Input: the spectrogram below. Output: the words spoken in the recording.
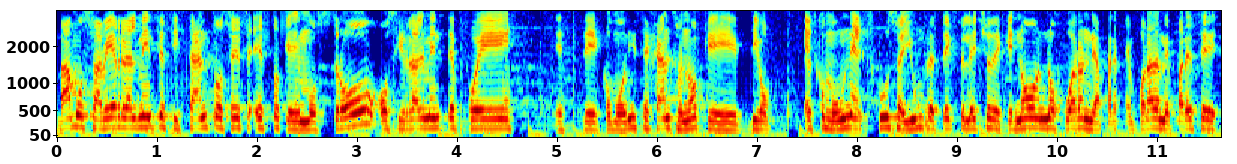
Vamos a ver realmente si Santos es esto que mostró o si realmente fue, este, como dice Hanson, ¿no? Que digo, es como una excusa y un pretexto el hecho de que no, no jugaron la pretemporada. Me parece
